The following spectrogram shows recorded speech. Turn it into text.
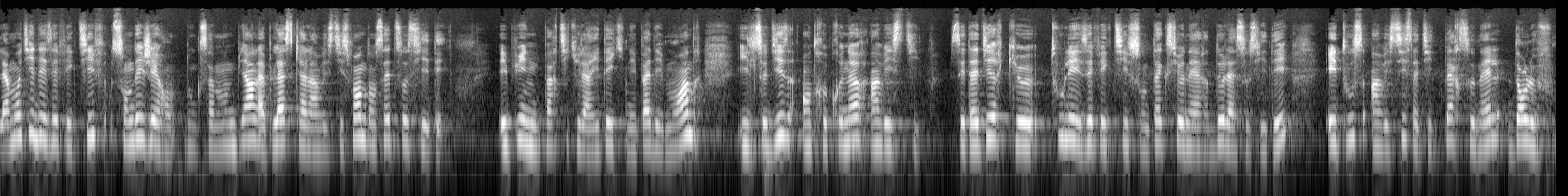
la moitié des effectifs sont des gérants. Donc, ça montre bien la place qu'a l'investissement dans cette société. Et puis une particularité qui n'est pas des moindres, ils se disent entrepreneurs investis. C'est-à-dire que tous les effectifs sont actionnaires de la société et tous investissent à titre personnel dans le fonds.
